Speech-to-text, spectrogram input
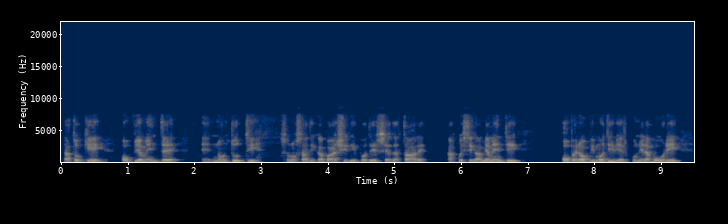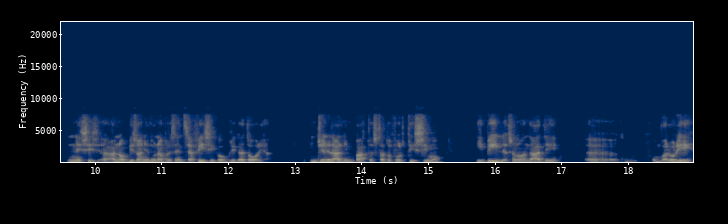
dato che ovviamente eh, non tutti sono stati capaci di potersi adattare a questi cambiamenti o per ovvi motivi alcuni lavori hanno bisogno di una presenza fisica obbligatoria. In generale l'impatto è stato fortissimo, i PIL sono andati eh, con valori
